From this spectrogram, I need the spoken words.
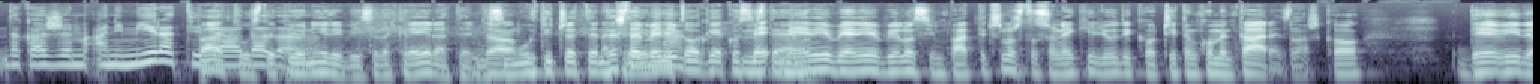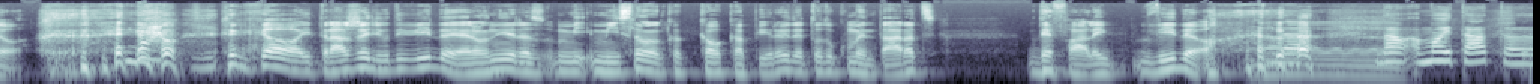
da kažem, animirati. Pa da, tu da, ste da, pioniri, vi sada kreirate, mislim, utičete na kreiranje tog ekosistema. Me, meni, meni je bilo simpatično što su neki ljudi kao čitam komentare, znaš, kao gde je video? kao, kao, i traže ljudi video, jer oni raz, mi, misle ono ka, kao kapiraju da je to dokumentarac gde fali video. Da, da, da, da, da. Da, a moj tata,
